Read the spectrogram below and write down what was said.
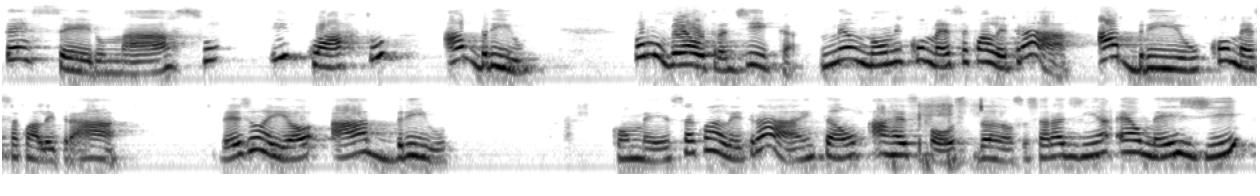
terceiro, março e quarto, abril. Vamos ver a outra dica? Meu nome começa com a letra A. Abril começa com a letra A. Vejam aí, ó, abril. Começa com a letra A. Então, a resposta da nossa charadinha é o mês de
